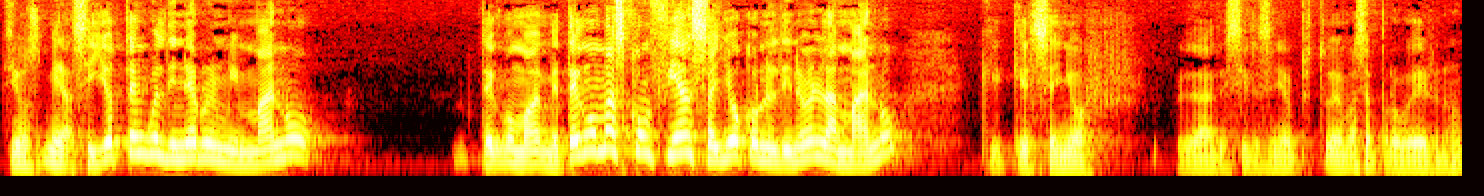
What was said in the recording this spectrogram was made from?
Decimos, mira, si yo tengo el dinero en mi mano, tengo más, me tengo más confianza yo con el dinero en la mano que, el Señor. ¿verdad? Decirle, Señor, pues tú me vas a proveer. ¿no?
